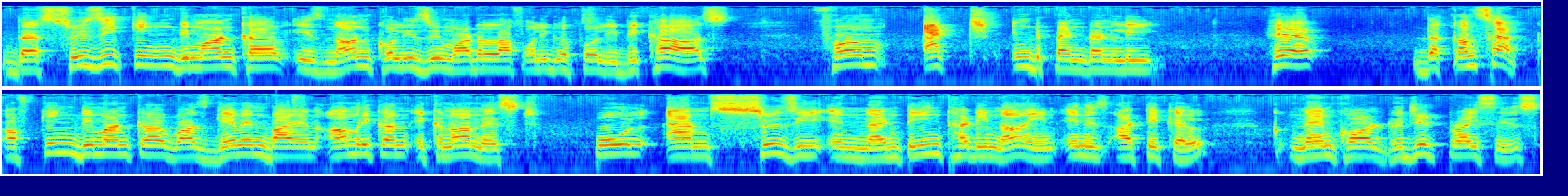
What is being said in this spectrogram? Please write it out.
the Sweezy-King demand curve is non-collusive model of oligopoly because firm act independently. Here the concept of kinked demand curve was given by an American economist Paul M. Sweezy in 1939 in his article name called Rigid Prices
